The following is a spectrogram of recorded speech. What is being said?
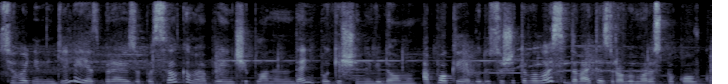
Сьогодні неділя я збираю за посилками, а про інші плани на день поки що невідомо. А поки я буду сушити волосся, давайте зробимо розпаковку.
